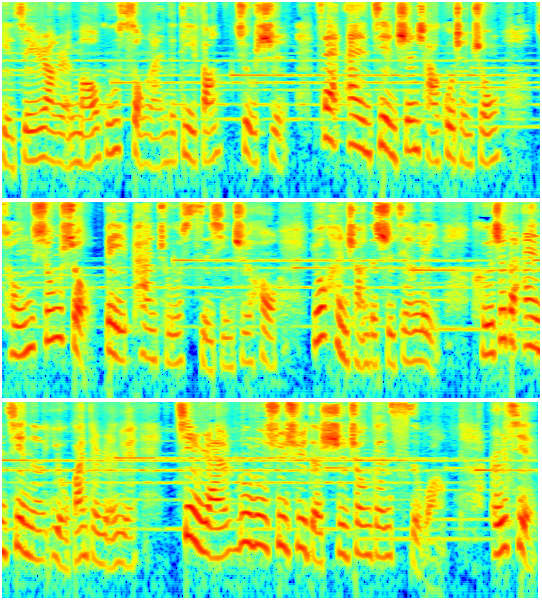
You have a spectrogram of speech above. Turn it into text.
也最让人毛骨悚然的地方，就是在案件侦查过程中，从凶手被判处死刑之后，有很长的时间里，和这个案件呢有关的人员，竟然陆陆续续的失踪跟死亡，而且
